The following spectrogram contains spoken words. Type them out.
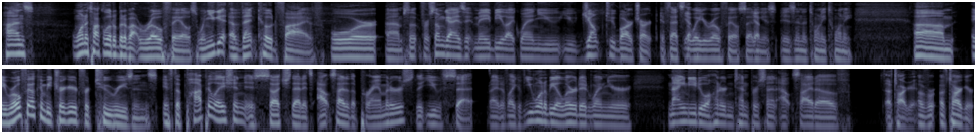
Hans, want to talk a little bit about row fails. When you get event code five, or um, so for some guys, it may be like when you you jump to bar chart, if that's the way your row fail setting Yep. is is in the 2020. Um, a row fail can be triggered for two reasons. If the population is such that it's outside of the parameters that you've set, right? If like if you want to be alerted when you're 90 to 110 percent outside of A target, of, of target,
